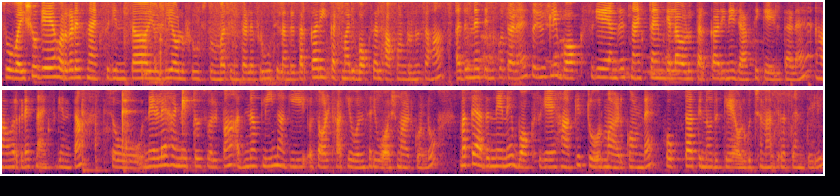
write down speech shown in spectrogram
ಸೊ ವೈಶುಗೆ ಹೊರಗಡೆ ಸ್ನ್ಯಾಕ್ಸ್ಗಿಂತ ಯೂಶ್ವಲಿ ಅವಳು ಫ್ರೂಟ್ಸ್ ತುಂಬ ತಿಂತಾಳೆ. ಫ್ರೂಟ್ಸ್ ಇಲ್ಲಾಂದರೆ ತರಕಾರಿ ಕಟ್ ಮಾಡಿ ಬಾಕ್ಸಲ್ಲಿ ಹಾಕೊಂಡ್ರು ಸಹ ಅದನ್ನೇ ತಿನ್ಕೋತಾಳೆ. ಸೊ ಯೂಶ್ವಲಿ ಬಾಕ್ಸ್ಗೆ ಅಂದರೆ ಸ್ನ್ಯಾಕ್ಸ್ ಟೈಮ್ಗೆಲ್ಲ ಅವಳು ತರಕಾರಿನೇ ಜಾಸ್ತಿ ಕೇಳ್ತಾಳೆ ಹೊರಗಡೆ ಸ್ನ್ಯಾಕ್ಸ್ಗಿಂತ ಸೊ ನೇರಳೆ ಹಣ್ಣಿತ್ತು ಸ್ವಲ್ಪ ಅದನ್ನ ಕ್ಲೀನಾಗಿ ಸಾಲ್ಟ್ ಹಾಕಿ ಒಂದ್ಸರಿ ವಾಶ್ ಮಾಡಿಕೊಂಡು, ಮತ್ತೆ ಅದನ್ನೇನೆ ಬಾಕ್ಸ್ಗೆ ಹಾಕಿ ಸ್ಟೋರ್ ಮಾಡಿಕೊಂಡೆ. ಹೋಗ್ತಾ ತಿನ್ನೋದಕ್ಕೆ ಅವಳಿಗೂ ಚೆನ್ನಾಗಿರುತ್ತೆ ಅಂತೇಳಿ.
